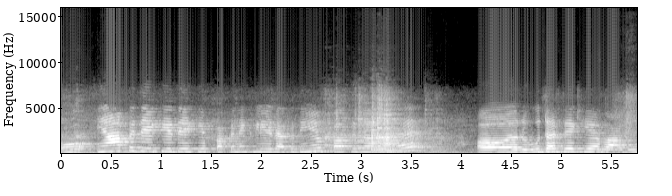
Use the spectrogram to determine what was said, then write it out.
और यहाँ पे देखिए देखिए पकने के लिए रख दिए पक रहा है। और उधर देखिए बाबू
